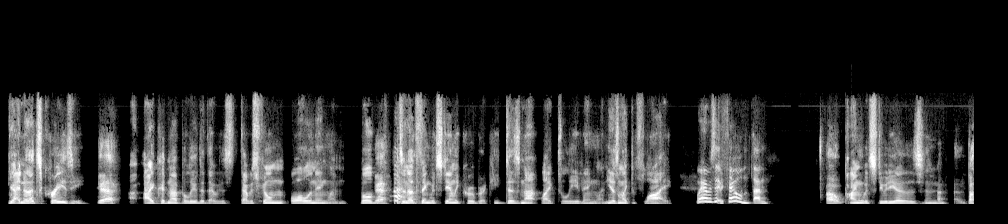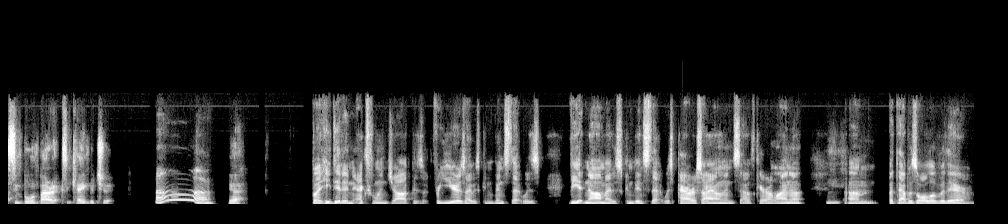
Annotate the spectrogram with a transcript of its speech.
Yeah, I know. That's crazy. yeah. I- I could not believe that that was that was filmed all in England. Well, Yeah. that's another thing with Stanley Kubrick. He does not like to leave England. He doesn't like to fly. Where was it filmed then? oh Pinewood Studios and Bassingbourn barracks in cambridgeshire Oh, yeah but he did an excellent job because for years I was convinced that was Vietnam. I was convinced that was Parris Island in South Carolina. Hmm. Um, but that was all over there.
